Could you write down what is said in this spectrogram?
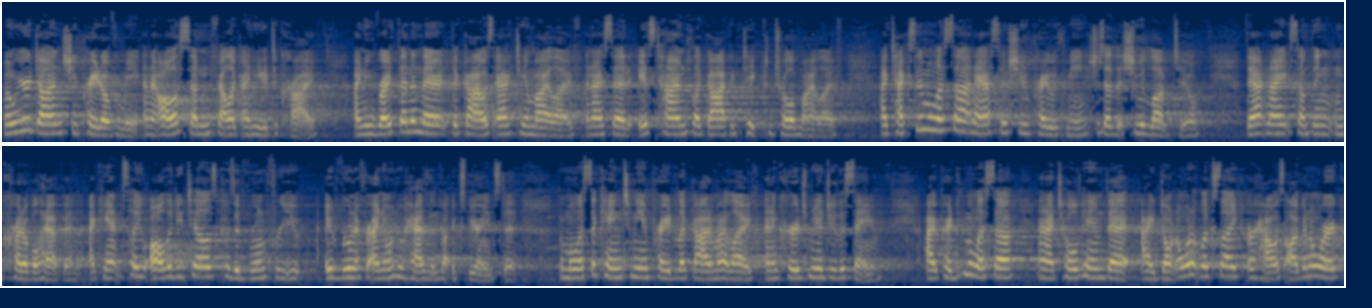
When we were done, she prayed over me, and I all of a sudden felt like I needed to cry. I knew right then and there that God was acting in my life, and I said, It's time to let God take control of my life. I texted Melissa and asked if she would pray with me. She said that she would love to. That night, something incredible happened. I can't tell you all the details because it'd ruin ruin it for anyone who hasn't experienced it. But Melissa came to me and prayed to let God in my life and encouraged me to do the same. I prayed with Melissa and I told him that I don't know what it looks like or how it's all going to work,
